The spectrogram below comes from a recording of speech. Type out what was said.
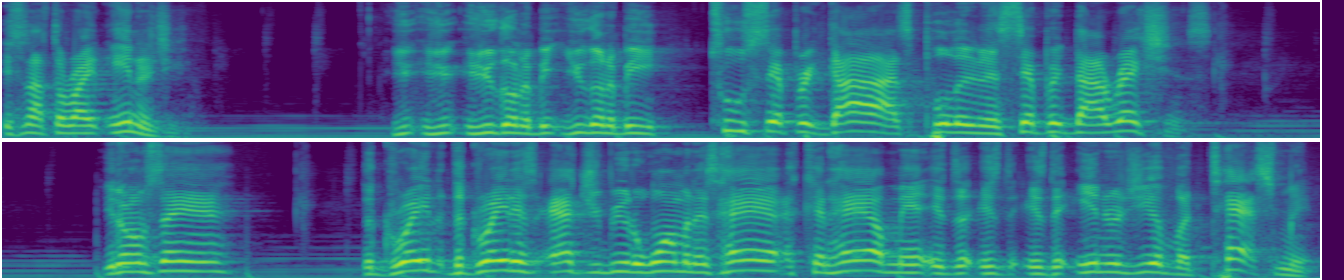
it's not the right energy. You, you, you're gonna be you're gonna be two separate guys pulling in separate directions. You know what I'm saying? The great the greatest attribute a woman has had can have, man, is the, is the, is the energy of attachment,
